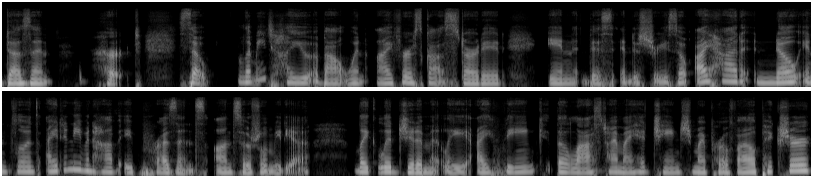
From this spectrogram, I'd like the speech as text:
doesn't hurt. So, let me tell you about when I first got started in this industry. So, I had no influence. I didn't even have a presence on social media. Like, legitimately, I think the last time I had changed my profile picture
